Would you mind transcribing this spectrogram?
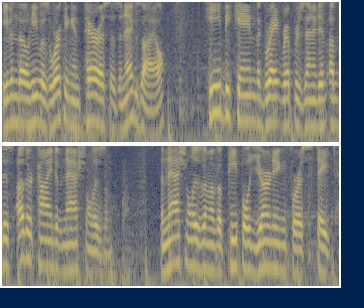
Even though he was working in Paris as an exile, he became the great representative of this other kind of nationalism, the nationalism of a people yearning for a state.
